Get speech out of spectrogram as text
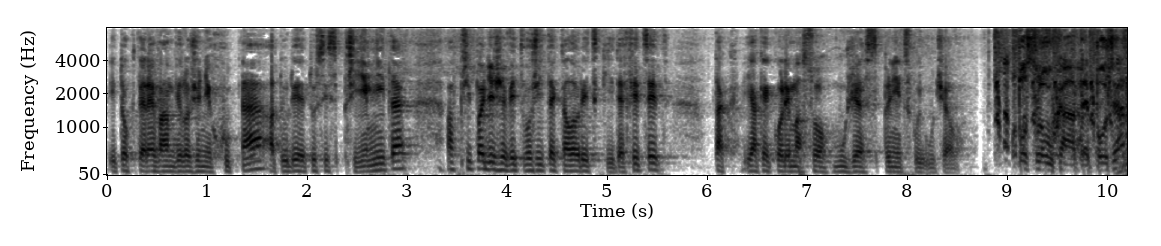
i to, které vám vyloženě chutná a tu dietu si zpříjemníte a v případě, že vytvoříte kalorický deficit, tak jakékoliv maso může splnit svůj účel. Posloucháte pořad?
